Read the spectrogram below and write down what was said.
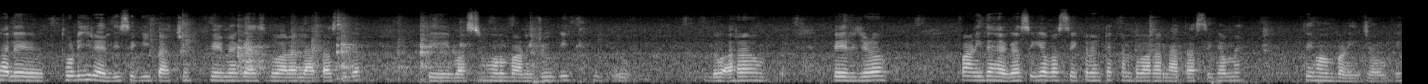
ਹਾਲੇ ਥੋੜ੍ਹੀ ਜਿਹੀ ਰਹਿੰਦੀ ਸੀਗੀ ਕੱਚ ਫਿਰ ਮੈਂ ਗੈਸ ਦੁਬਾਰਾ ਲਾਤਾ ਸੀਗਾ ਅਤੇ ਬਸ ਹੁਣ ਬਣ ਜੂਗੀ। ਦੁਬਾਰਾ ਫਿਰ ਜਿਹੜਾ ਪਾਣੀ ਦਾ ਹੈਗਾ ਸੀਗਾ ਬਸ ਇੱਕ ਨੇ ਢੱਕਣ ਦੁਬਾਰਾ ਲਾਤਾ ਸੀਗਾ ਮੈਂ ਅਤੇ ਹੁਣ ਬਣੀ ਜਾਊਗੀ।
